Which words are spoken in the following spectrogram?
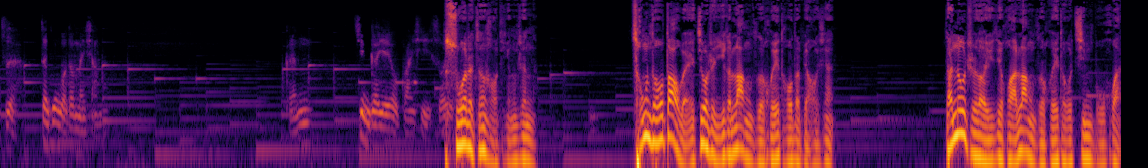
是这些我都没想到，人性格也有关系。所以说的真好听，真的，从头到尾就是一个浪子回头的表现。咱都知道一句话：“浪子回头金不换。”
